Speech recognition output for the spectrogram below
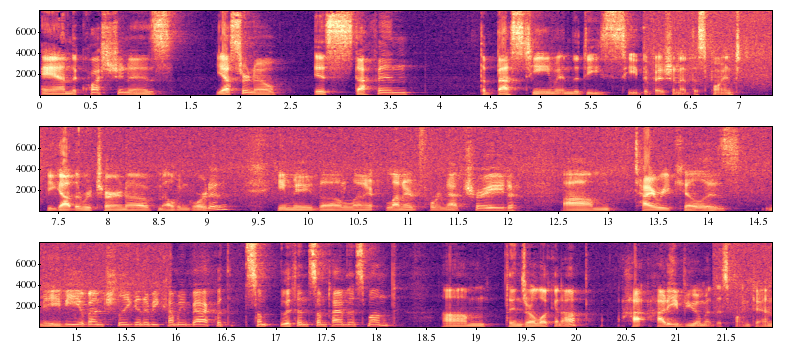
And the question is yes or no is Stefan the best team in the DC division at this point? He got the return of Melvin Gordon. He made the Leonard, Fournette trade. Um, Tyreek Hill is maybe eventually going to be coming back with some within some time this month. Um, things are looking up. How, how do you view him at this point, Dan?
